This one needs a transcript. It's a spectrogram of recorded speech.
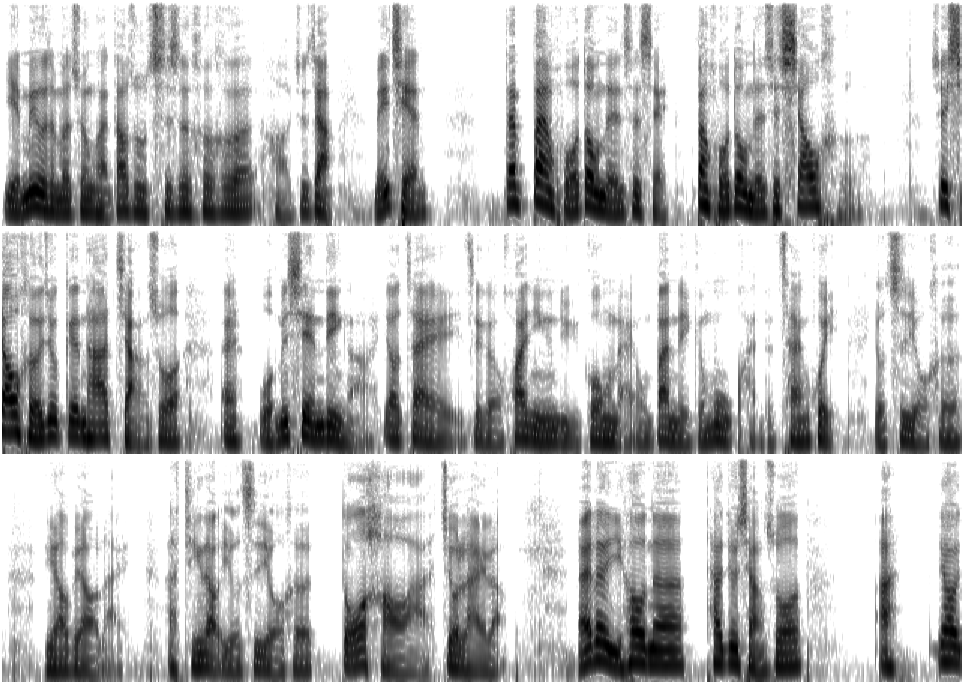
也没有什么存款，到处吃吃喝喝，哈，就这样没钱。但办活动的人是谁？办活动的人是萧何。所以萧何就跟他讲说：“哎，我们县令啊，要在这个欢迎吕公来，我们办了一个募款的餐会，有吃有喝，你要不要来？”啊，听到有吃有喝多好啊，就来了。来了以后呢，他就想说啊，要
